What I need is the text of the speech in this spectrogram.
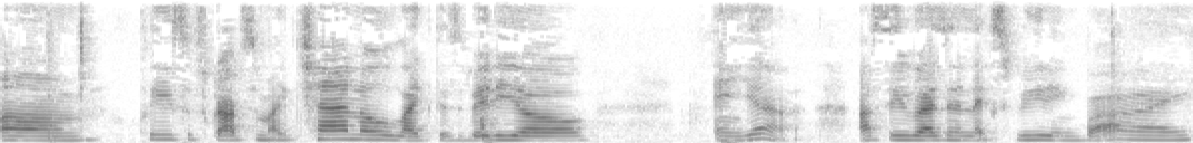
um, please subscribe to my channel, like this video, and yeah, I'll see you guys in the next reading. Bye.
